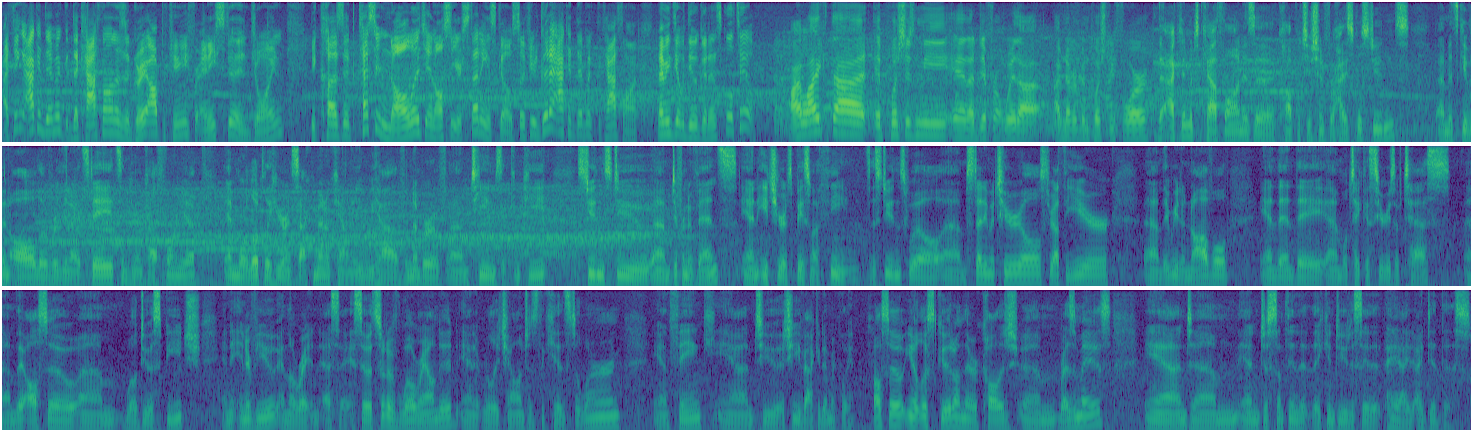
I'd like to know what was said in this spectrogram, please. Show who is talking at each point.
Speaker 1: I think academic decathlon is a great opportunity for any student to join because it tests your knowledge and also your studying skills. So if you're good at academic decathlon, that means you'll do good in school too.
Speaker 2: I like that it pushes me in a different way that I've never been pushed before.
Speaker 3: The academic decathlon is a competition for high school students. Um, it's given all over the United States and here in California, and more locally here in Sacramento County. We have a number of um, teams that compete. Students do um, different events, and each year it's based on a theme. The students will um, study materials throughout the year, um, they read a novel, and then they um, will take a series of tests. Um, they also um, will do a speech and an interview and they'll write an essay. So it's sort of well-rounded and it really challenges the kids to learn and think and to achieve academically. Also, you know, it looks good on their college um, resumes and, um, and just something that they can do to say that, hey, I, I did this.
